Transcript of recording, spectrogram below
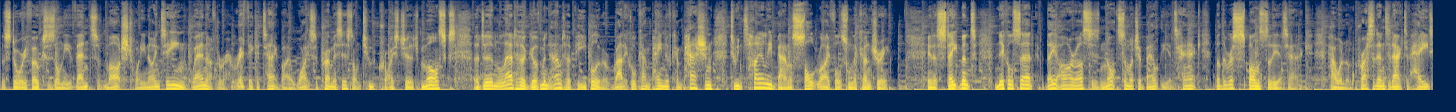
The story focuses on the events of March 2019, when, after a horrific attack by a white supremacist on two Christchurch mosques, Ardern led her government and her people in a radical campaign of compassion to entirely ban assault rifles from the country. In a statement, Niccol said, They Are Us is not so much about the attack, but the response to the attack. How an unprecedented act of hate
